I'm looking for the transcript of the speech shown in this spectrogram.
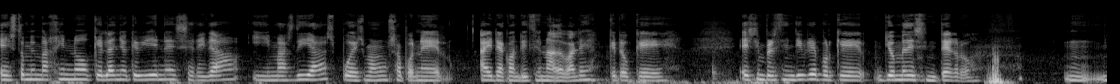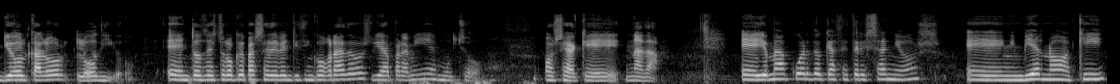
esto me imagino que el año que viene seguirá y más días, pues vamos a poner aire acondicionado, ¿vale? Creo que es imprescindible porque yo me desintegro. Mm, yo el calor lo odio. Entonces todo lo que pase de 25 grados ya para mí es mucho. O sea que nada. Eh, yo me acuerdo que hace tres años, en invierno aquí,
